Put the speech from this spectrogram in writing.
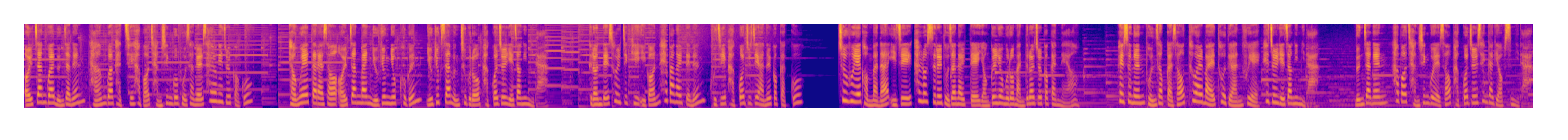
얼짱과 눈장은 다음과 같이 하버 장신구 보상을 사용해 줄 거고 경우에 따라서 얼짱만 666 혹은 663 응축으로 바꿔줄 예정입니다. 그런데 솔직히 이건 해방할 때는 굳이 바꿔주지 않을 것 같고 추후에 건마나 이지 칼로스를 도전할 때 연글용으로 만들어줄 것 같네요. 회수는 본섭 가서 트왈마에 토드한 후에 해줄 예정입니다. 눈장은 하버 장신구에서 바꿔줄 생각이 없습니다.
